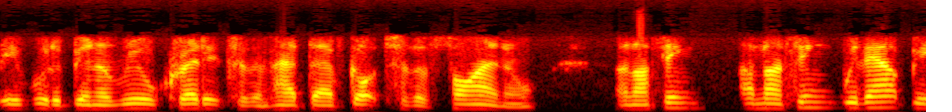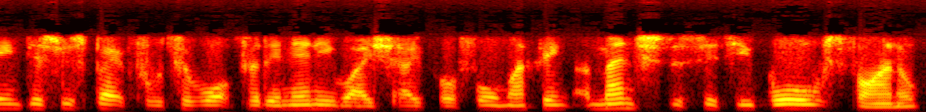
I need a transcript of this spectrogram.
it would have been a real credit to them had they have got to the final and I think, and I think, without being disrespectful to Watford in any way, shape, or form, I think a Manchester City Wolves final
